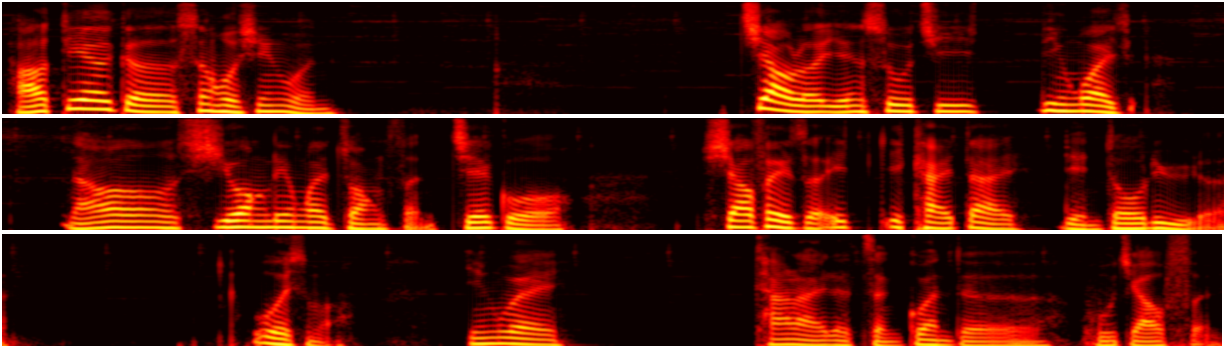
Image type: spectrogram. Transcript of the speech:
好，第二个生活新闻，叫了盐酥鸡另外，然后希望另外装粉，结果消费者一一开袋，脸都绿了。为什么？因为他来了整罐的胡椒粉。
